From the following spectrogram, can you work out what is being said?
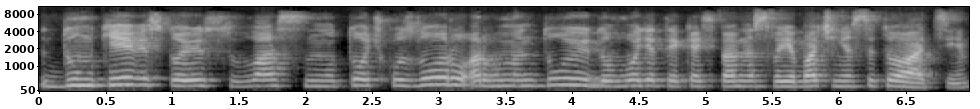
думки, відстоюють власну точку зору, аргументують, доводять якесь певне своє бачення ситуації.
